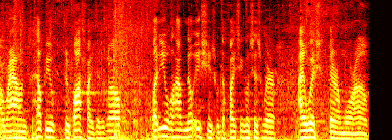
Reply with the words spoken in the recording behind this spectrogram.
around to help you through boss fights as well, but you will have no issues with the fight sequences where I wish there are more of.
